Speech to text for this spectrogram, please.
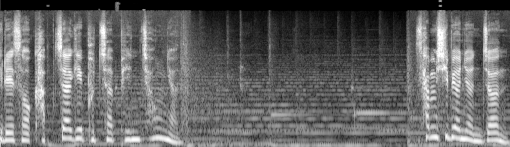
길에서 갑자기 붙잡힌 청년. 30여 년 전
